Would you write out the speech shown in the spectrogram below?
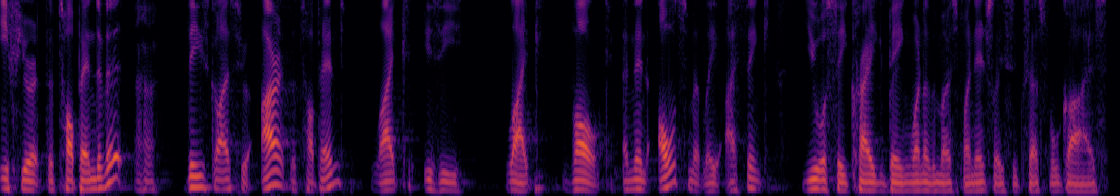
if you're at the top end of it. Uh-huh. These guys who are at the top end, like Izzy, like Volk, and then ultimately, I think you will see Craig being one of the most financially successful guys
